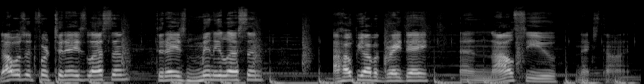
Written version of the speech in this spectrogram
that was it for today's lesson, today's mini lesson. I hope you have a great day, and I'll see you next time.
